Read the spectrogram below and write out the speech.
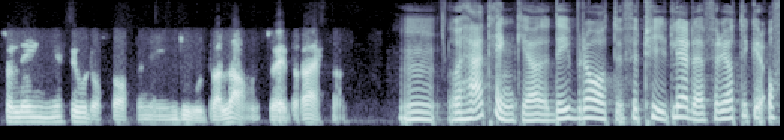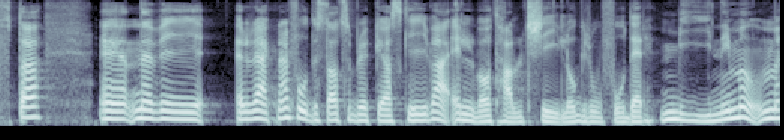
så länge foderstaten är i en god balans så är beräknat. Mm, och här tänker jag, det är bra att du förtydligar det, för jag tycker ofta eh, när vi räknar en foderstat så brukar jag skriva 11,5 kilo grovfoder minimum.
